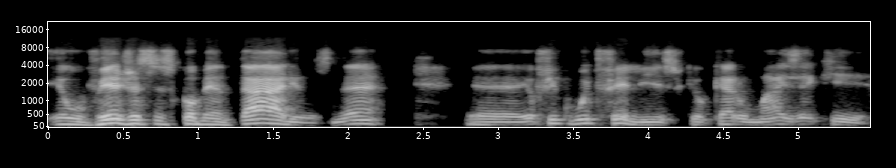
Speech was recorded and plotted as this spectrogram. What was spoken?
eu vejo esses comentários, né? É, eu fico muito feliz, porque eu quero mais é que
